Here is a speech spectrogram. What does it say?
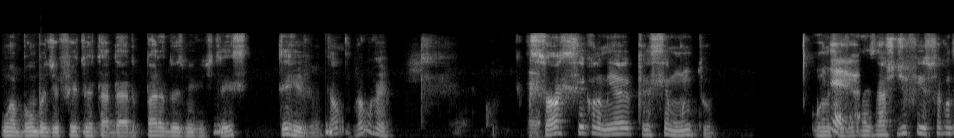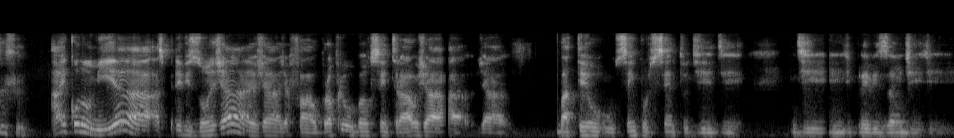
uma bomba de efeito retardado para 2023 terrível. Então, vamos ver. Só se a economia crescer muito o ano é. que vem, mas acho difícil isso acontecer. A economia, as previsões já, já, já falam. O próprio Banco Central já, já bateu o 100% de, de, de, de previsão de, de,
